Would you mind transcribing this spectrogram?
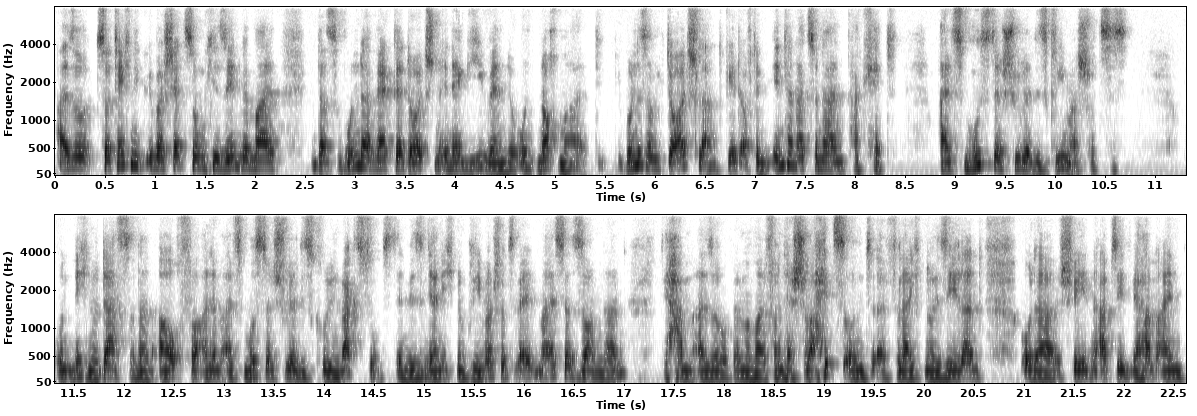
Also zur Techniküberschätzung, hier sehen wir mal das Wunderwerk der deutschen Energiewende. Und nochmal, die Bundesrepublik Deutschland gilt auf dem internationalen Parkett als Musterschüler des Klimaschutzes. Und nicht nur das, sondern auch vor allem als Musterschüler des grünen Wachstums. Denn wir sind ja nicht nur Klimaschutzweltmeister, sondern wir haben also, wenn man mal von der Schweiz und äh, vielleicht Neuseeland oder Schweden absieht, wir haben einen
